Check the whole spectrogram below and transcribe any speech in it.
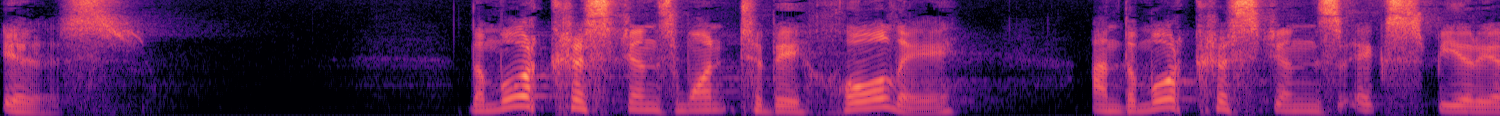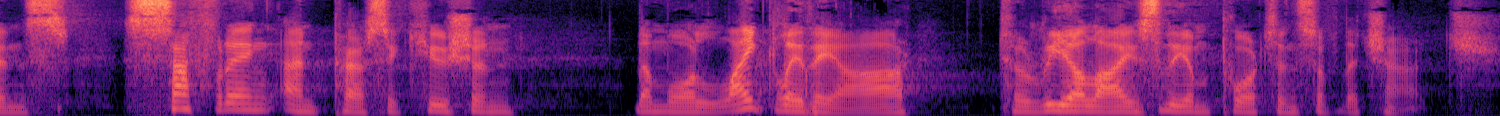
is. The more Christians want to be holy, and the more Christians experience suffering and persecution, the more likely they are to realize the importance of the church.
